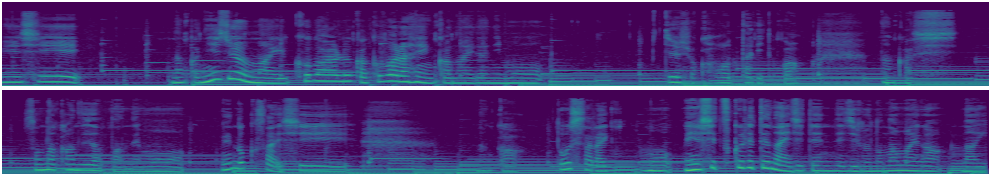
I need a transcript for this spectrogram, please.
名刺なんか20枚配るか配らへんかの間にもう住所変わったりとかなんかそんな感じだったんでもうめんどくさいしなんかどうしたらもう名刺作れてない時点で自分の名前がないっ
